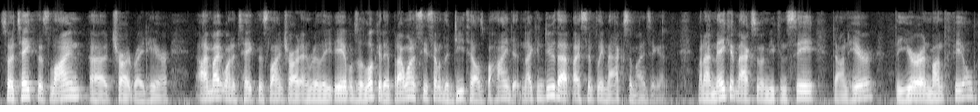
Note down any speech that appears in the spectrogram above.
So take this line uh, chart right here. I might want to take this line chart and really be able to look at it, but I want to see some of the details behind it. And I can do that by simply maximizing it. When I make it maximum, you can see down here the year and month field,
